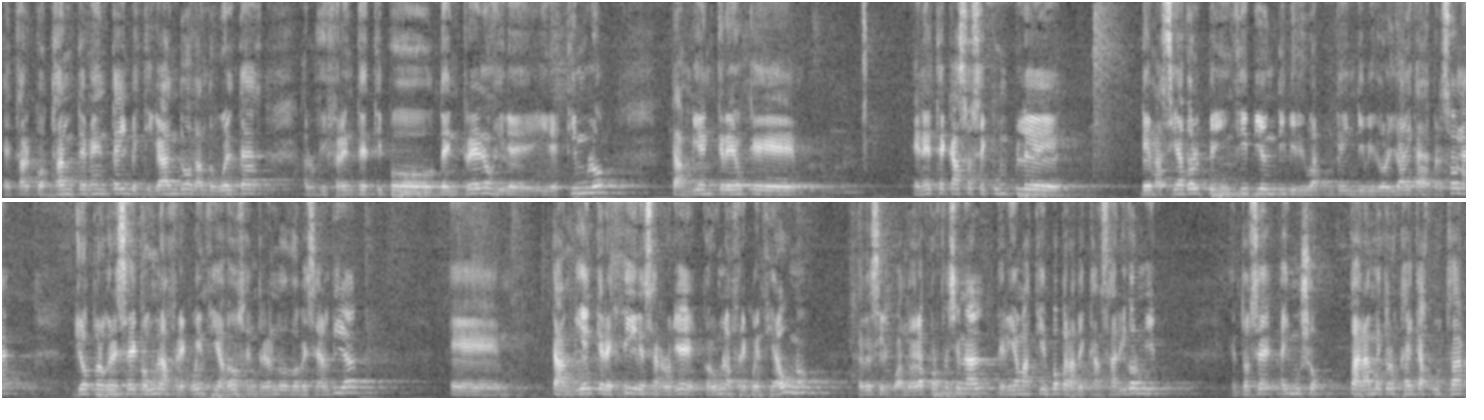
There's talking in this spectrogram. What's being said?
estar constantemente investigando, dando vueltas a los diferentes tipos de entrenos y de, estímulos. También creo que en este caso se cumple demasiado el principio de individualidad de cada persona. Yo progresé con una frecuencia 2, entrenando dos veces al día. Eh, también crecí y desarrollé con una frecuencia 1, es decir, cuando era profesional tenía más tiempo para descansar y dormir. Entonces hay muchos parámetros que hay que ajustar,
